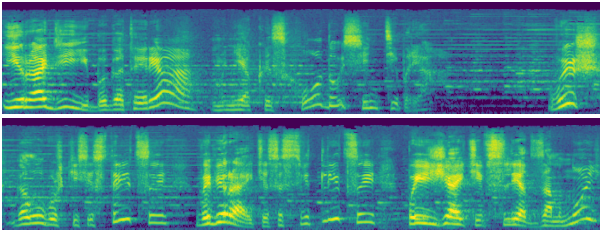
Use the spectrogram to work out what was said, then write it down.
и роди богатыря мне к исходу сентября». Вы ж, голубушки-сестрицы, выбирайте со светлицы, поезжайте вслед за мной,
